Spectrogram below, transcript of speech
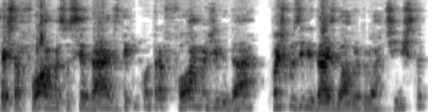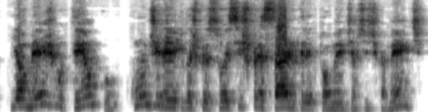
Desta forma, a sociedade tem que encontrar formas de lidar com a exclusividade da obra pelo artista e, ao mesmo tempo, com o direito das pessoas se expressarem intelectualmente e artisticamente,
